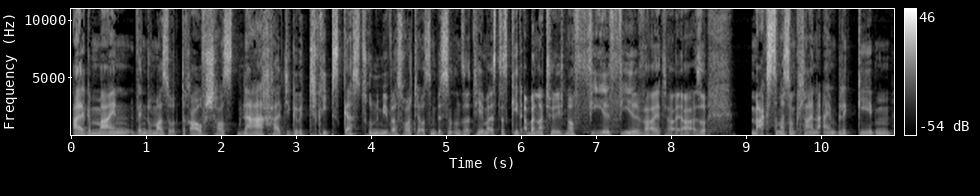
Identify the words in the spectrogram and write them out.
Allgemein, wenn du mal so drauf schaust, nachhaltige Betriebsgastronomie, was heute auch so ein bisschen unser Thema ist, das geht aber natürlich noch viel, viel weiter. Ja, also Magst du mal so einen kleinen Einblick geben?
